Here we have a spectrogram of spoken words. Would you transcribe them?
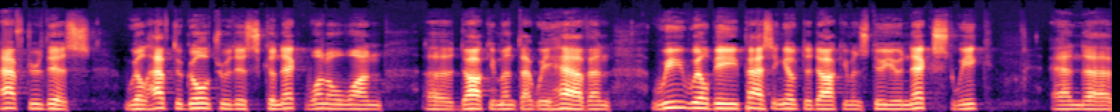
after this will have to go through this Connect 101 uh, document that we have, and we will be passing out the documents to you next week, and uh,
